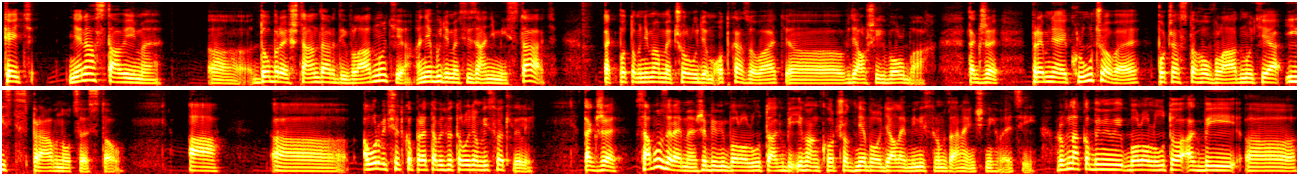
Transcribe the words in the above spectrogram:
keď nenastavíme dobré štandardy vládnutia a nebudeme si za nimi stáť, tak potom nemáme čo ľuďom odkazovať v ďalších voľbách. Takže pre mňa je kľúčové počas toho vládnutia ísť správnou cestou. A, a, a urobiť všetko preto, aby sme to ľuďom vysvetlili. Takže samozrejme, že by mi bolo ľúto, ak by Ivan Korčok nebol ďalej ministrom zahraničných vecí. Rovnako by mi bolo ľúto, ak by uh,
